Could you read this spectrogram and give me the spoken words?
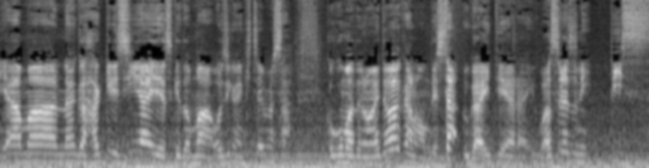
いや、まあ、なんかはっきりしないですけど、まあ、お時間来ちゃいました。ここまでの相手はカノンでした。うがい手洗い忘れずに。ピース。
